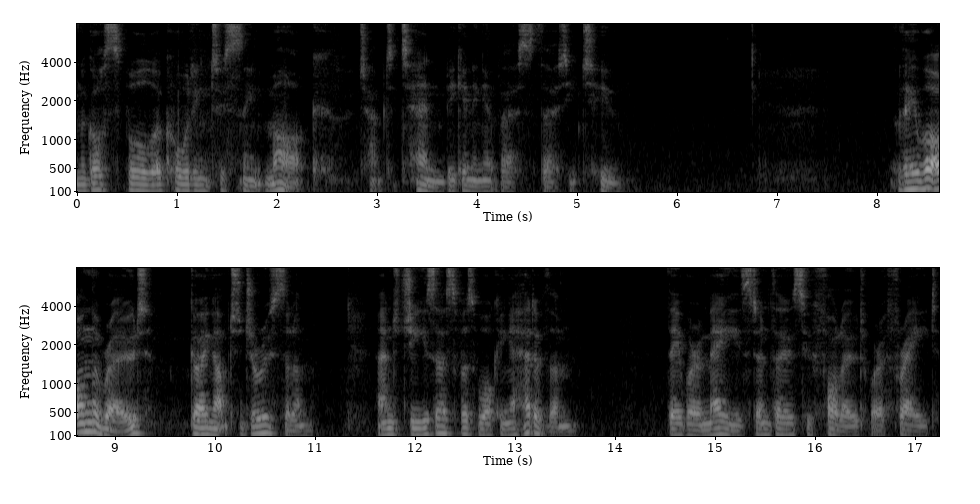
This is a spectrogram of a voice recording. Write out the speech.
the Gospel according to St. Mark, chapter 10, beginning at verse 32. They were on the road going up to Jerusalem, and Jesus was walking ahead of them. They were amazed, and those who followed were afraid.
